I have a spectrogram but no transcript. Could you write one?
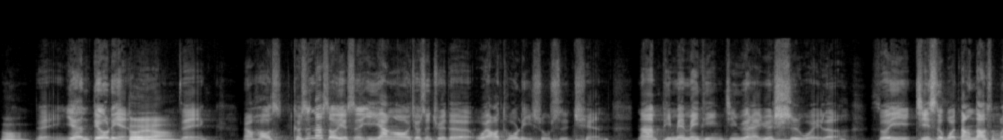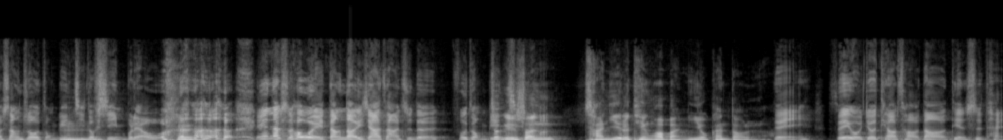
哦，对，也很丢脸。对啊，对。然后，可是那时候也是一样哦，就是觉得我要脱离舒适圈。那平面媒体已经越来越式微了，所以即使我当到什么商周总编辑，都吸引不了我。嗯、因为那时候我也当到一家杂志的副总编辑，这个也算产业的天花板，你有看到了啦。对，所以我就跳槽到电视台。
